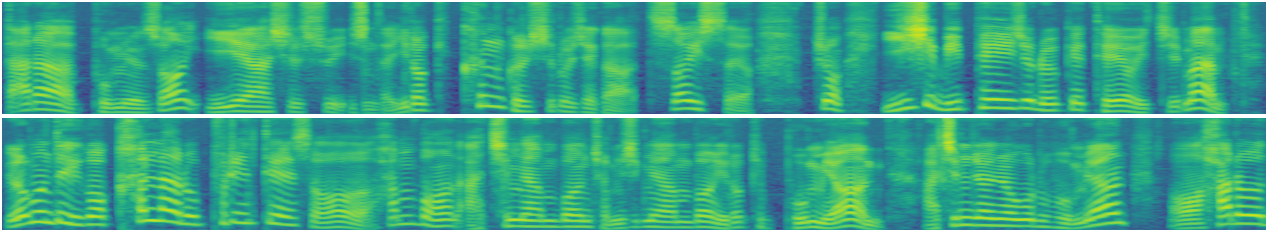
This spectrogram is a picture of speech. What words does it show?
따라 보면서 이해하실 수 있습니다. 이렇게 큰 글씨로 제가 써 있어요. 좀 22페이지 로 이렇게 되어 있지만 여러분들 이거 칼라로 프린트해서 한번 아침에 한번 점심에 한번 이렇게 보면 아침 저녁으로 보면 어, 하루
